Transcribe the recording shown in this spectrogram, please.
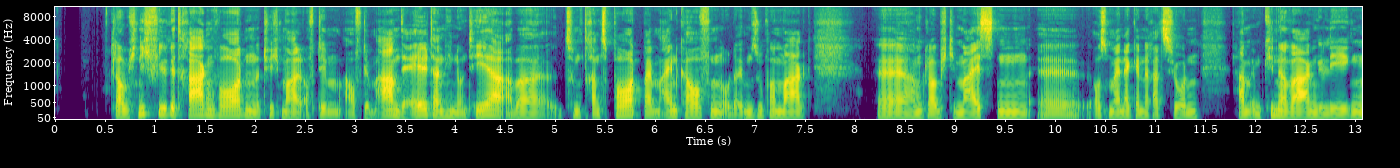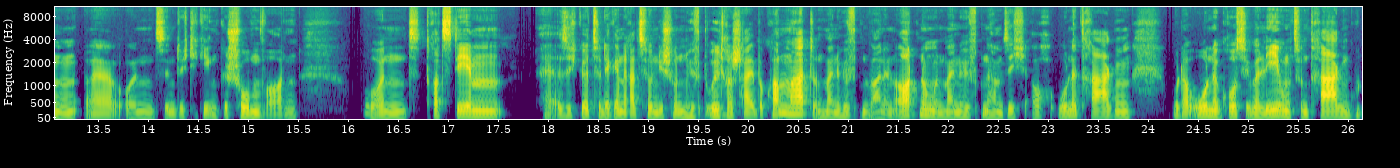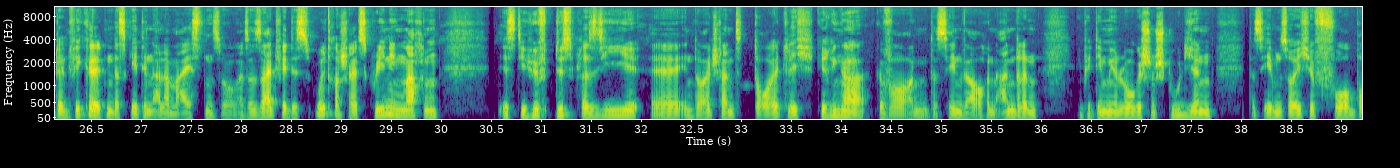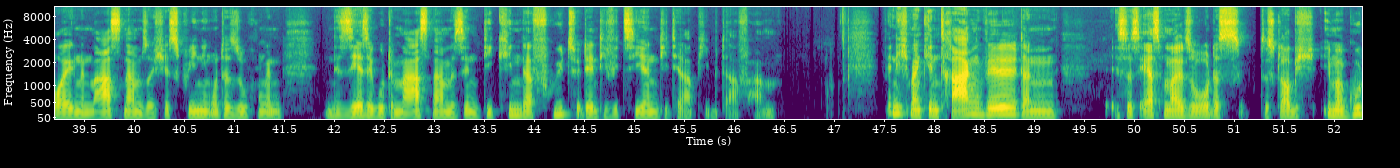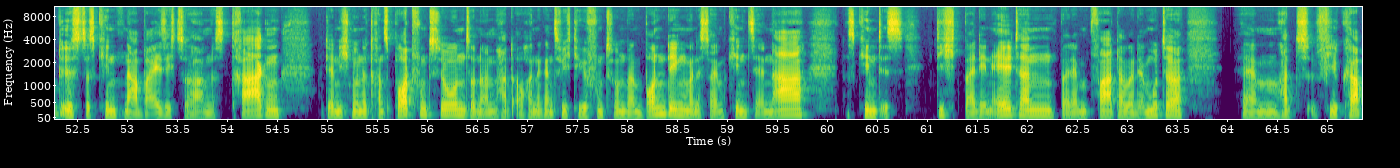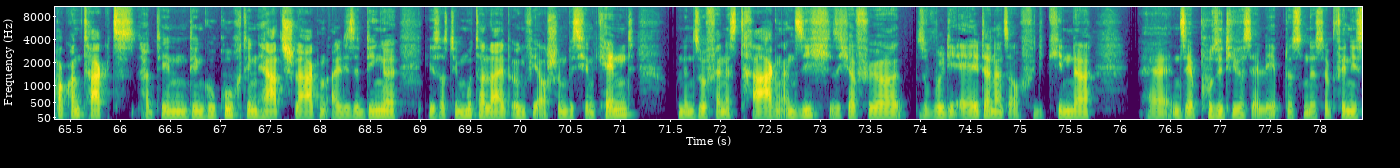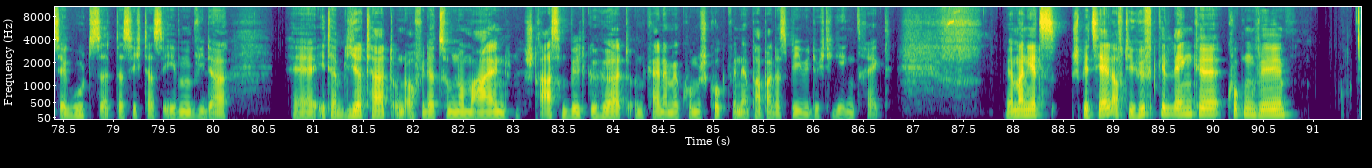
glaube ich, nicht viel getragen worden. Natürlich mal auf dem, auf dem Arm der Eltern hin und her, aber zum Transport, beim Einkaufen oder im Supermarkt äh, haben, glaube ich, die meisten äh, aus meiner Generation haben im Kinderwagen gelegen äh, und sind durch die Gegend geschoben worden. Und trotzdem, äh, also ich gehöre zu der Generation, die schon einen Hüftultraschall bekommen hat und meine Hüften waren in Ordnung und meine Hüften haben sich auch ohne Tragen oder ohne große Überlegung zum Tragen gut entwickelt und das geht den allermeisten so. Also seit wir das Ultraschall-Screening machen, ist die Hüftdysplasie äh, in Deutschland deutlich geringer geworden. Das sehen wir auch in anderen epidemiologischen Studien, dass eben solche vorbeugenden Maßnahmen, solche Screening-Untersuchungen eine sehr, sehr gute Maßnahme sind, die Kinder früh zu identifizieren, die Therapiebedarf haben. Wenn ich mein Kind tragen will, dann ist es erstmal so, dass das, glaube ich, immer gut ist, das Kind nah bei sich zu haben. Das Tragen hat ja nicht nur eine Transportfunktion, sondern hat auch eine ganz wichtige Funktion beim Bonding. Man ist seinem Kind sehr nah. Das Kind ist dicht bei den Eltern, bei dem Vater, bei der Mutter, ähm, hat viel Körperkontakt, hat den, den Geruch, den Herzschlag und all diese Dinge, die es aus dem Mutterleib irgendwie auch schon ein bisschen kennt. Und insofern ist Tragen an sich sicher für sowohl die Eltern als auch für die Kinder äh, ein sehr positives Erlebnis. Und deshalb finde ich es sehr gut, dass sich das eben wieder äh, etabliert hat und auch wieder zum normalen Straßenbild gehört und keiner mehr komisch guckt, wenn der Papa das Baby durch die Gegend trägt. Wenn man jetzt speziell auf die Hüftgelenke gucken will,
